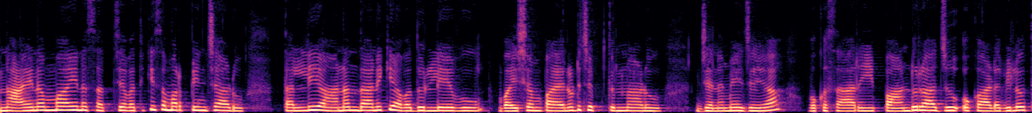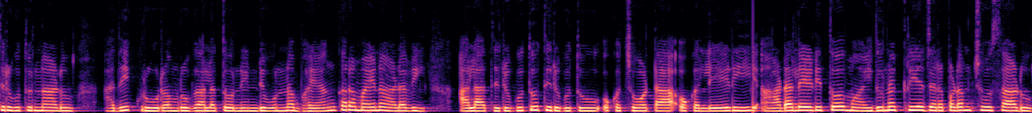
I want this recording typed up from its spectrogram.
నాయనమ్మ అయిన సత్యవతికి సమర్పించాడు. తల్లి ఆనందానికి అవధుల్లేవు. వైశంపాయనుడు చెప్తున్నాడు జనమేజయ ఒకసారి పాండురాజు ఒక అడవిలో తిరుగుతున్నాడు. అది క్రూర మృగాలతో నిండి ఉన్న భయంకరమైన అడవి. అలా తిరుగుతూ తిరుగుతూ ఒక చోట ఒక లేడీ ఆడలేడితో మైదున క్రియ జరపడం చూశాడు.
